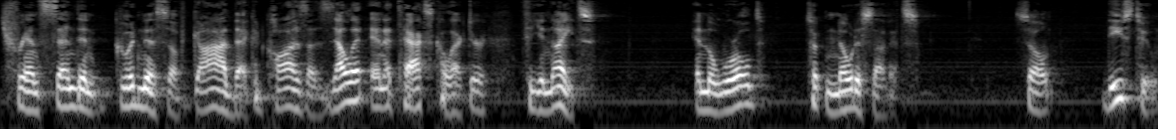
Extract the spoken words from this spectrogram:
transcendent goodness of God that could cause a zealot and a tax collector to unite. And the world took notice of it. So these two,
